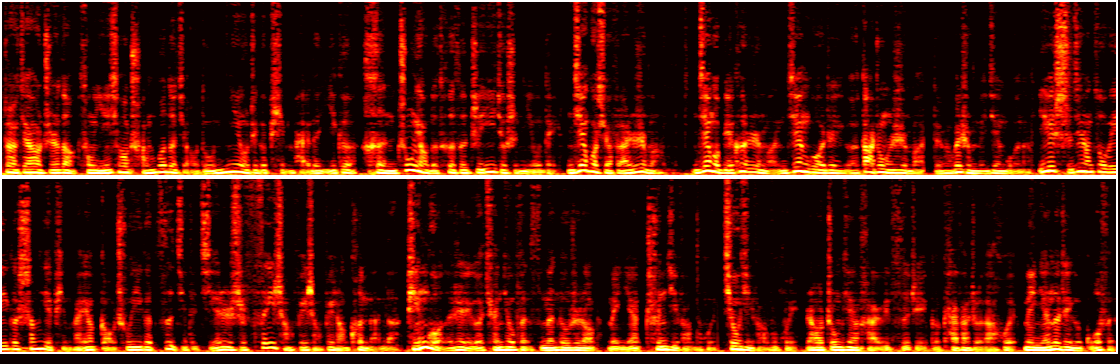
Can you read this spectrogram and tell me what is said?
大家要知道，从营销传播的角度，New 这个品牌的一个很重要的特色之一就是 New Day。你见过雪佛兰日吗？你见过别克日吗？你见过这个大众日吗？对吧？为什么没见过呢？因为实际上作为一个商业品牌要搞出一个自己的节日是非常非常非常困难的。苹果的这个全球粉丝们都知道，每年春季发布会、秋季发布会，然后中间还有一次这个开发者大会。每年的这个果粉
